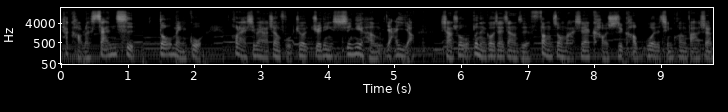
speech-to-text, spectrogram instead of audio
他考了三次都没过。后来西班牙政府就决定心一横，牙一咬，想说我不能够再这样子放纵马西埃考试考不过的情况发生。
